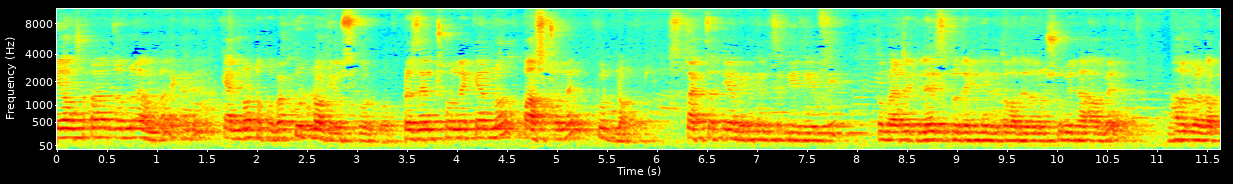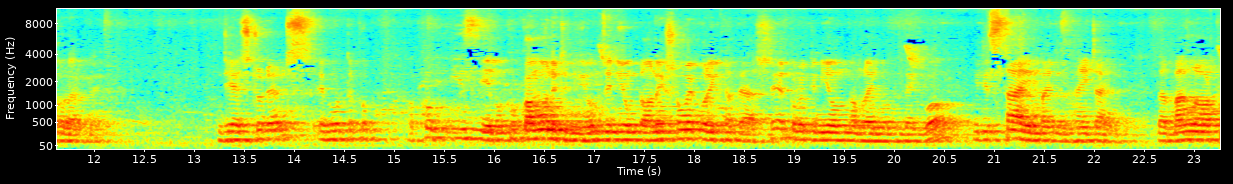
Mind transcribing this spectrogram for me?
এই অংশটার জন্য আমরা এখানে ক্যান নট অথবা কুড নট ইউজ করব। প্রেজেন্ট হলে ক্যান নট পাস্ট হলে কুড নট স্ট্রাকচারটি আমি এখানে নিচে দিয়ে দিয়েছি। তোমরা একটা গ্লেজ একটু দেখে নিলে তোমাদের জন্য সুবিধা হবে। ভালো করে লক্ষ্য রাখবে। ডিয়ার স্টুডেন্টস এই মুহূর্তে খুব খুব ইজি এবং খুব কমন একটি নিয়ম যে নিয়মটা অনেক সময় পরীক্ষাতে আসে। এরকম একটি নিয়ম আমরা এই মুহূর্তে দেখব। ইট ইজ টাইম বা ইট ইজ হাই টাইম তার বাংলা অর্থ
